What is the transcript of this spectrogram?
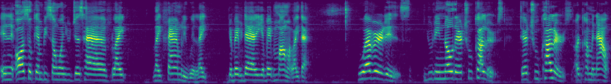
and it also can be someone you just have like, like family with, like your baby daddy, your baby mama, like that. Whoever it is, you didn't know their true colors. Their true colors are coming out,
